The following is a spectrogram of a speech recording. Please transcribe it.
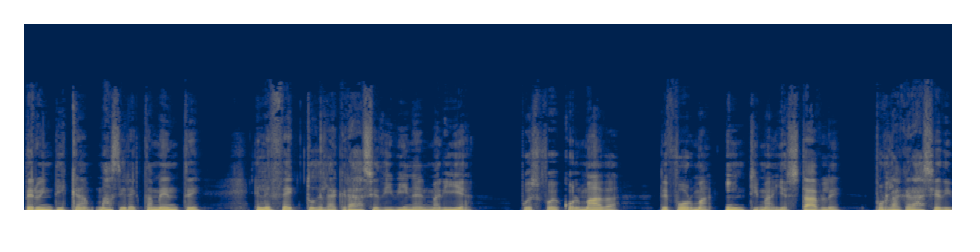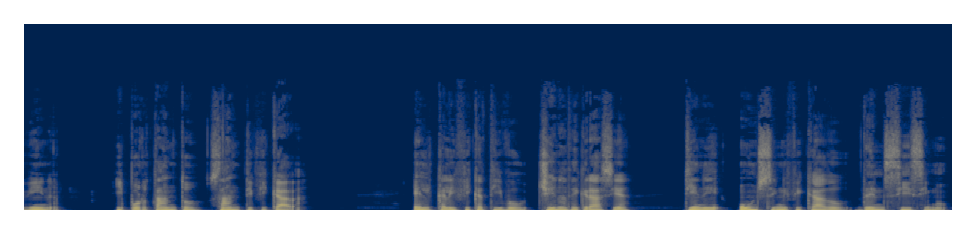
pero indica más directamente el efecto de la gracia divina en María, pues fue colmada de forma íntima y estable por la gracia divina, y por tanto santificada. El calificativo llena de gracia tiene un significado densísimo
